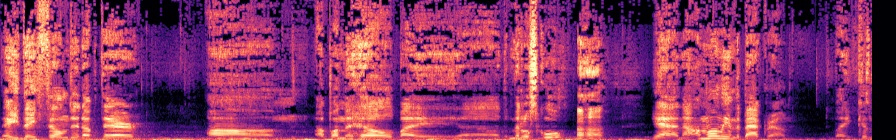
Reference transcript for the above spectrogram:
They they filmed it up there, um, up on the hill by uh, the middle school. Uh huh. Yeah, now I'm only in the background, like because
